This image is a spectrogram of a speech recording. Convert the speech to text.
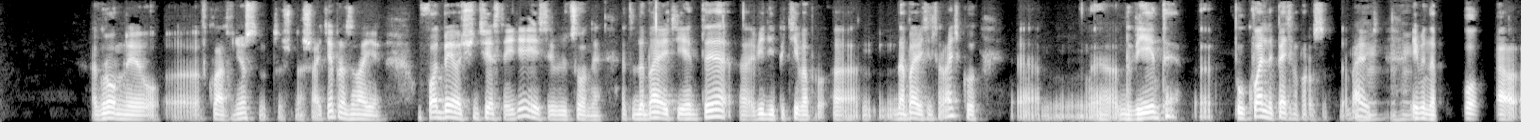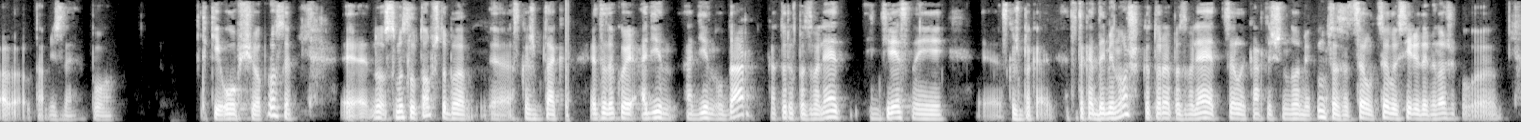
огромный э, вклад внес в наше IT-образование. У Flatbay очень интересная идея есть революционная. Это добавить ENT э, в виде пяти вопросов, э, добавить информатику э, э, в ENT. Буквально пять вопросов добавить. Uh-huh, uh-huh. Именно по, там, не знаю, по такие общие вопросы. Э, но смысл в том, чтобы, э, скажем так, это такой один, один удар, который позволяет интересные, э, скажем так, это такая доминошка, которая позволяет целый карточный домик, ну, целую, целую серию доминошек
